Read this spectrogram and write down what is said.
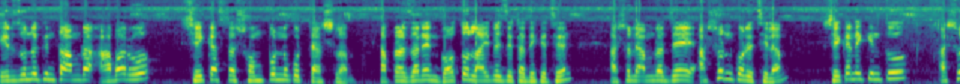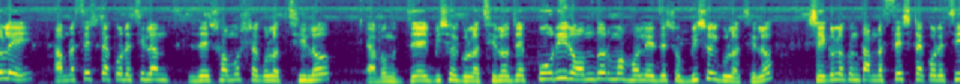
এর জন্য কিন্তু আমরা আবারও সেই কাজটা সম্পন্ন করতে আসলাম। আপনারা জানেন, গত লাইভে যেটা দেখেছেন, আসলে আমরা যে আসন করেছিলাম, সেখানে কিন্তু আসলেই আমরা চেষ্টা করেছিলাম যে সমস্যাগুলো ছিল এবং যে বিষয়গুলো ছিল, যে পরীর অন্দরমহলে যেসব বিষয়গুলো ছিল, সেগুলো কিন্তু আমরা চেষ্টা করেছি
